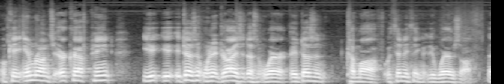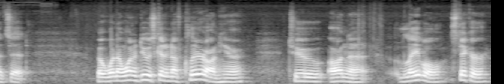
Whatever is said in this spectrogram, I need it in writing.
okay, Imron's aircraft paint, you, it doesn't, when it dries, it doesn't wear, it doesn't come off. With anything, it wears off. That's it. But what I want to do is get enough clear on here to, on the label sticker,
